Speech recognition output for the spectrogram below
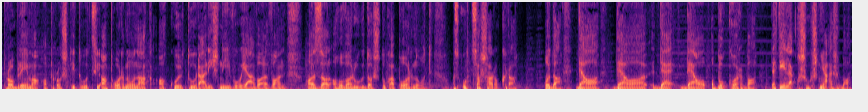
probléma a prostitúció, a pornónak a kulturális nívójával van. Azzal, ahova rugdostuk a pornót. Az utcasarokra. Oda, de a, de a, de, de a, a bokorba, de tényleg a susnyásba.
